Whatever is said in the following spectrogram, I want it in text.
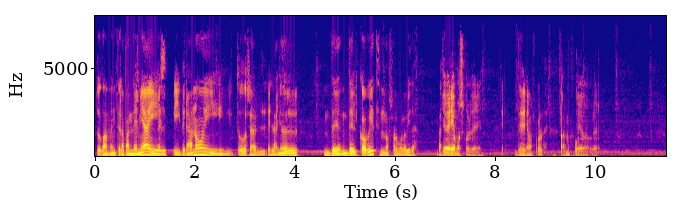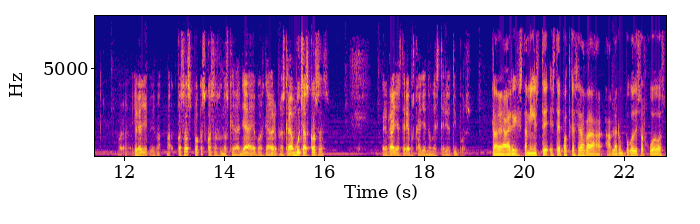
Totalmente, la pandemia y, el, y verano y todo, o sea, el, el año del, de- del COVID nos salvó la vida. Deberíamos volver, ¿eh? Sí, deberíamos volver. Deberíamos volver. Bueno, y oye, cosas, pocas cosas nos quedan ya, ¿eh? Porque, a ver, nos quedan muchas cosas. Pero claro, ya estaríamos cayendo en estereotipos. Claro, a ver, es también este, este podcast era para hablar un poco de esos juegos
